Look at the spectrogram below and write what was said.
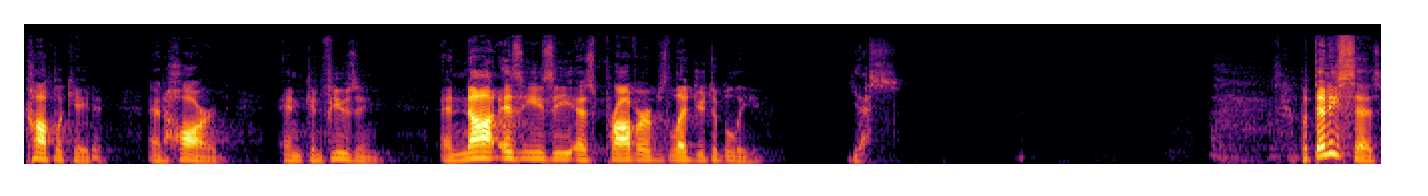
complicated and hard and confusing and not as easy as Proverbs led you to believe? Yes. But then he says,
